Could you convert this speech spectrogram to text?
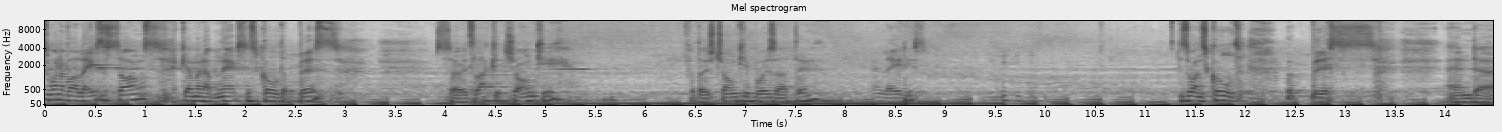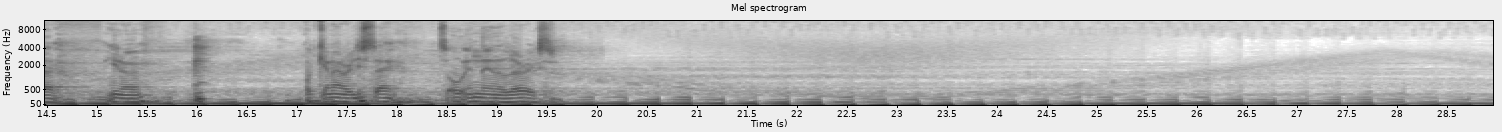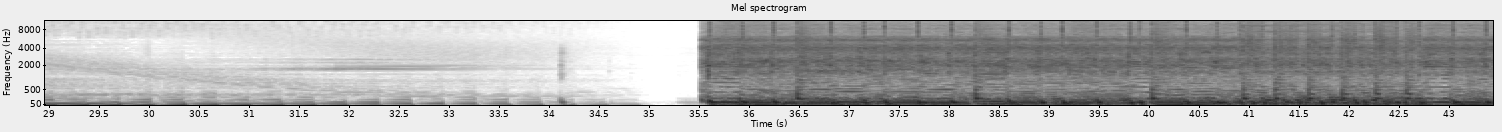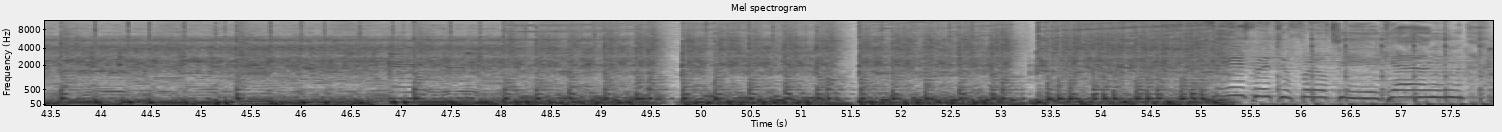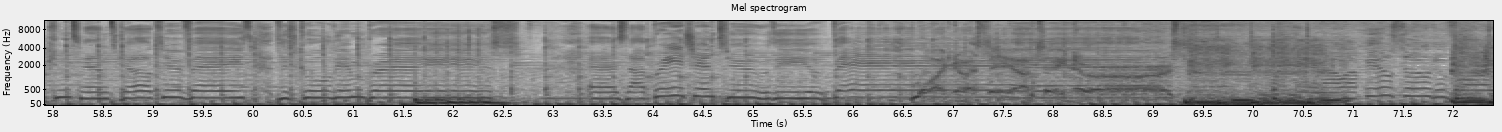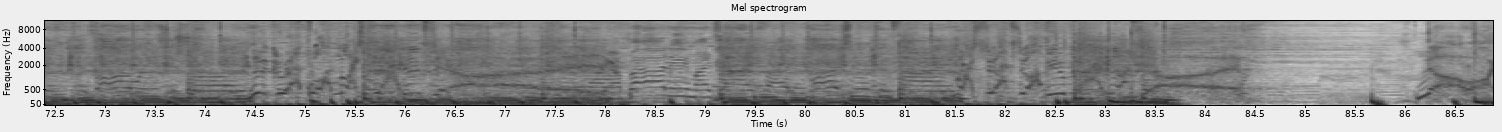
is one of our latest songs. Coming up next is called Abyss. So it's like a chonky for those chonky boys out there and ladies. this one's called Abyss, and uh, you know, what can I really say? It's all in there in the lyrics. Now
